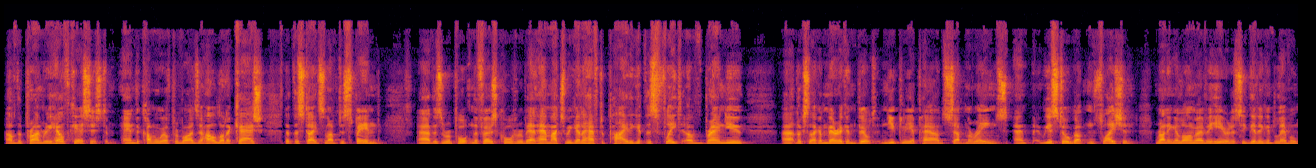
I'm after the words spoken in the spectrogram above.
of the primary healthcare system. And the Commonwealth provides a whole lot of cash that the states love to spend. Uh, there's a report in the first quarter about how much we're going to have to pay to get this fleet of brand new, uh, looks like American built nuclear powered submarines. And we've still got inflation running along over here at a significant level.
